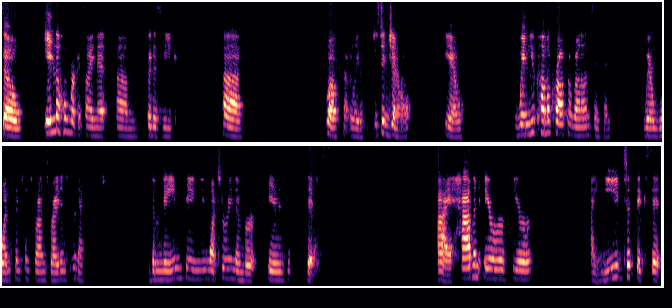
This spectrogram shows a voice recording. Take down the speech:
So in the homework assignment um, for this week, uh, well, not really, just in general, you know, when you come across a run-on sentence where one sentence runs right into the next, the main thing you want to remember is this. I have an error here. I need to fix it,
